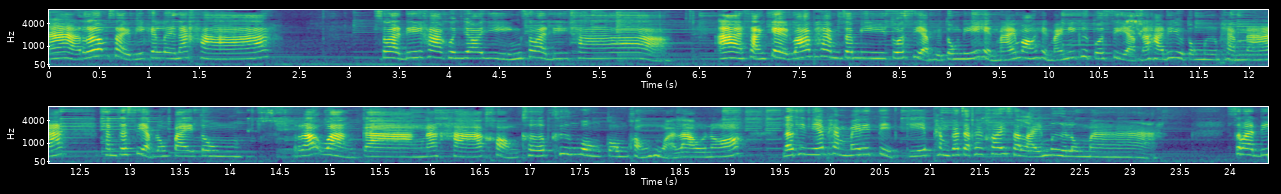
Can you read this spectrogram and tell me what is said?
อ่าเริ่มใส่วิกกันเลยนะคะ สวัสดีค่ะ คุณยอหญิง สวัสดีค่ะอ่าสังเกตว่าแพมจะมีตัวเสียบอยู่ตรงนี้เห็นไหมมองเห็นไหมนี่คือตัวเสียบนะคะ ที่อยู่ตรงมือแพมนะแพมจะเสียบลงไปตรงระหว่างกลางนะคะของเคิร์ฟครึ่งวงกลมของหัวเราเนาะแล้วทีเนี้ยแพมไม่ได้ติดกิฟต์แพมก็จะค่อย ๆ สไลด์มือลงมา สวัสดี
